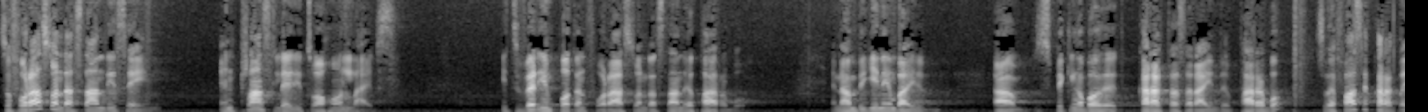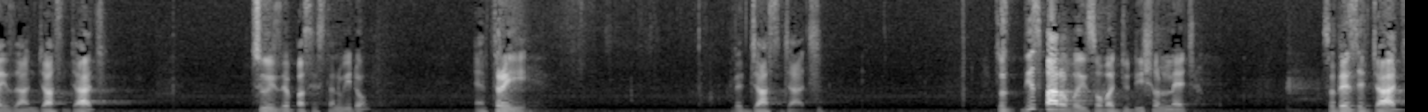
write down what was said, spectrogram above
So, for us to understand this aim and translate it to our own lives, it's very important for us to understand the parable. And I'm beginning by um, speaking about the characters that are in the parable. So, the first character is the unjust judge, two is the persistent widow, and three, the just judge. So this parable is of a judicial nature. So there's a judge,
